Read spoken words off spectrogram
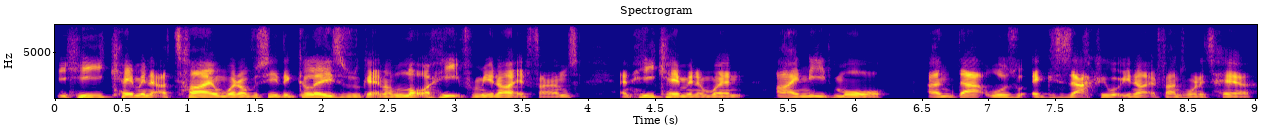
he came in at a time when obviously the glazers were getting a lot of heat from united fans and he came in and went I need more. And that was exactly what United fans wanted to hear.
